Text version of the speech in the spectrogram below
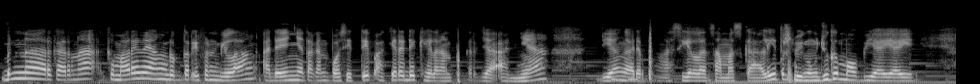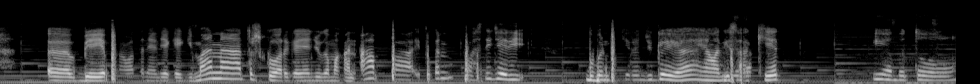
Benar, karena kemarin yang dokter Ivan bilang ada yang nyatakan positif, akhirnya dia kehilangan pekerjaannya, dia nggak ada penghasilan sama sekali, terus bingung juga mau biayai uh, biaya perawatannya dia kayak gimana, terus keluarganya juga makan apa, itu kan pasti jadi beban pikiran juga ya yang lagi iya. sakit. Iya betul,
